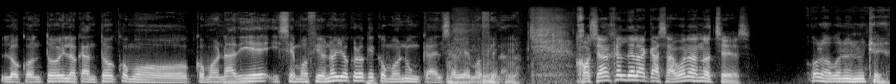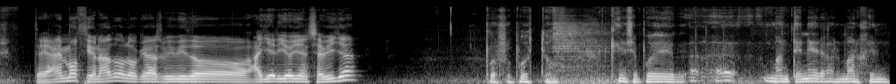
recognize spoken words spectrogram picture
lo contó y lo cantó como, como nadie y se emocionó, yo creo que como nunca él se había emocionado. José Ángel de la Casa, buenas noches. Hola, buenas noches. ¿Te ha emocionado lo que has vivido ayer y hoy en Sevilla? Por supuesto. ¿Quién se puede eh, mantener al margen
